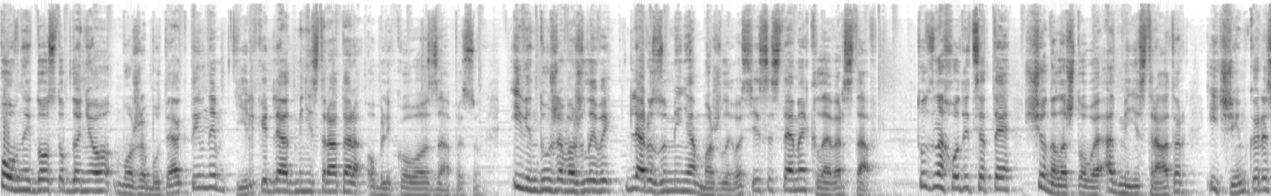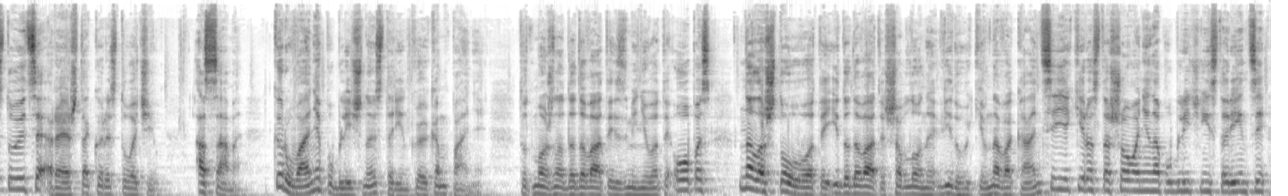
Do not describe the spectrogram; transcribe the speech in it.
Повний доступ до нього може бути активним тільки для адміністратора облікового запису, і він дуже важливий для розуміння можливості системи Cleverstaff. Тут знаходиться те, що налаштовує адміністратор і чим користуються решта користувачів, а саме керування публічною сторінкою кампанії. Тут можна додавати і змінювати опис, налаштовувати і додавати шаблони відгуків на вакансії, які розташовані на публічній сторінці.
